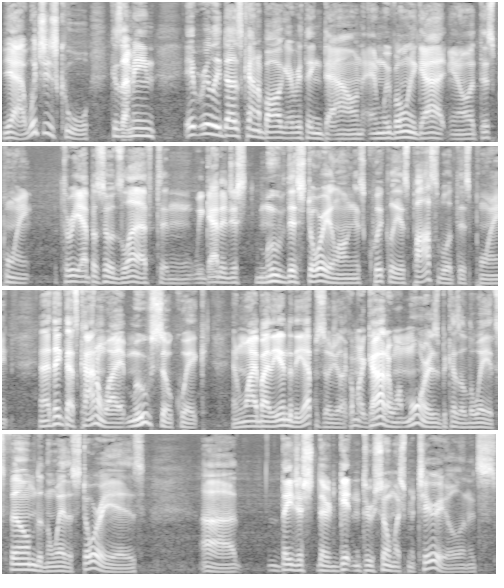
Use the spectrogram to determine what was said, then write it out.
Yeah, which is cool because I mean, it really does kind of bog everything down and we've only got, you know, at this point 3 episodes left and we got to just move this story along as quickly as possible at this point. And I think that's kind of why it moves so quick and why by the end of the episode you're like, "Oh my god, I want more" is because of the way it's filmed and the way the story is. Uh they just they're getting through so much material and it's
